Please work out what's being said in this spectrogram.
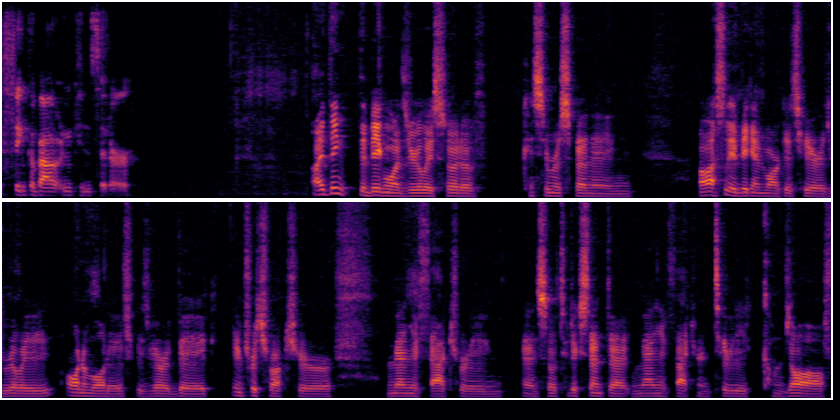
think about and consider? I think the big ones really sort of consumer spending, Honestly, the big end markets here is really automotive is very big, infrastructure, manufacturing. And so to the extent that manufacturing activity comes off,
